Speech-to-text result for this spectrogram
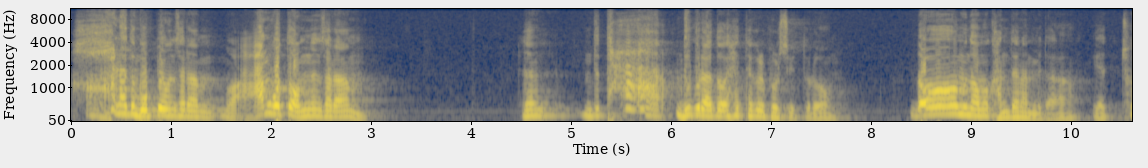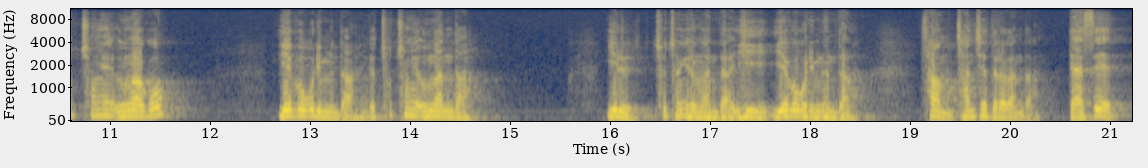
하나도 못 배운 사람, 뭐 아무것도 없는 사람, 근데 다 누구라도 혜택을 볼 수 있도록 너무 너무 간단합니다. 예, 초청에 응하고 예복을 입는다. 그러니까 초청에 응한다. 1. 초청에 응한다. 2. 예복을 입는다. 3. 잔치에 들어간다. That's it.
